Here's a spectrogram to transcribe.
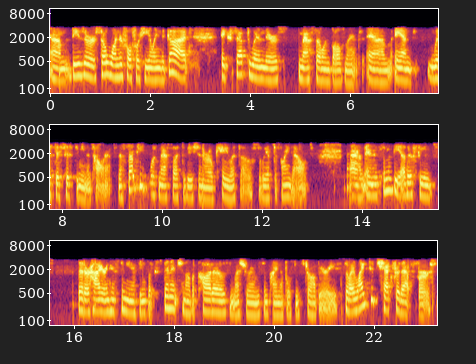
Um, these are so wonderful for healing the gut, except when there's mast cell involvement um, and with this histamine intolerance. Now, some people with mast cell activation are okay with those, so we have to find out. Um, and some of the other foods that are higher in histamine are things like spinach and avocados and mushrooms and pineapples and strawberries. So I like to check for that first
